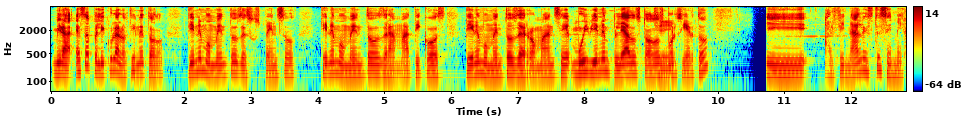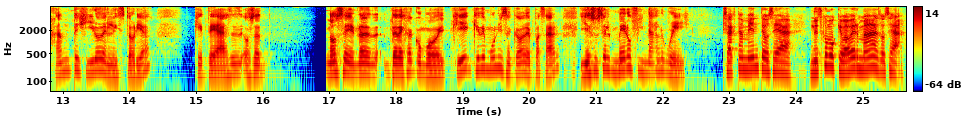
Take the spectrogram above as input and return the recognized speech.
mira, esta película lo tiene todo. Tiene momentos de suspenso, tiene momentos dramáticos, tiene momentos de romance, muy bien empleados todos, Sí. por cierto. Y al final este semejante giro en la historia que te hace, o sea, no sé, te deja como, de, ¿qué, qué demonios acaba de pasar? Y eso es el mero final, güey. Exactamente, o sea, no es como que va a haber más, o sea,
